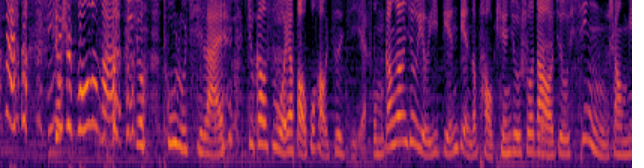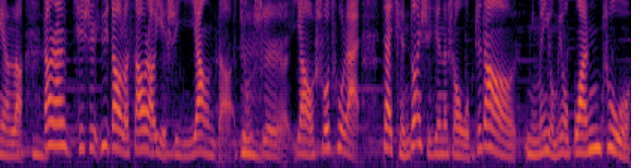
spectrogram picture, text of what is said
今天是疯了吗？就突如其来就告诉我要保护好自己。我们刚刚就有一点点的跑偏，就说到就性上面了。嗯当然，其实遇到了骚扰也是一样的，就是要说出来。在前段时间的时候，我不知道你们有没有关注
